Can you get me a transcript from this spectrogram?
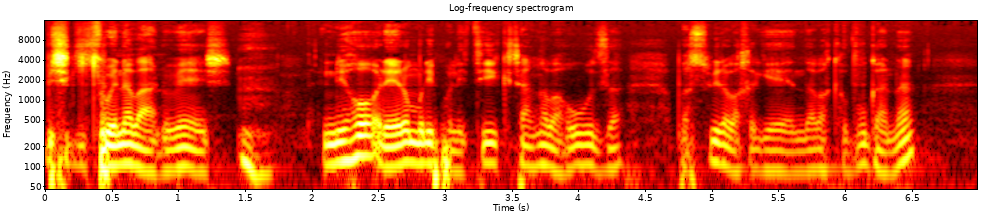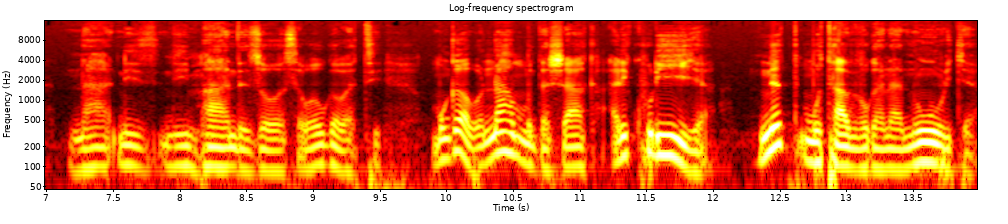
bishyigikiwe n'abantu benshi mm-hmm. niho rero muri politiki cyangwa abahuza basubira bakagenda bakavugana na n'impande zose bavuga bati mugabo naho mudashaka ariko uriya mutavugana n'urya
